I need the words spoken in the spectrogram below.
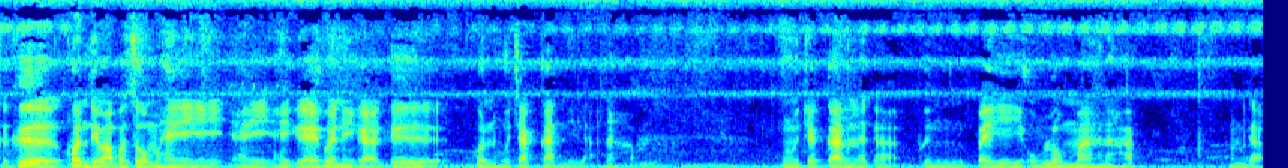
ก็คือคนที่มาผสมให้ให้ให้เอื้อยเพื่อนนี่ก็คือคนหูจักกันนี่แหละนะครับคนหูจักกันแล้วก็พึ่งไปอบรมมานะครับ มันก็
